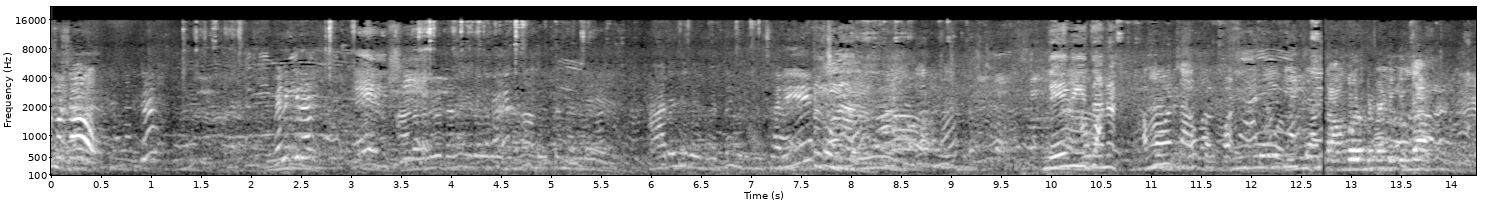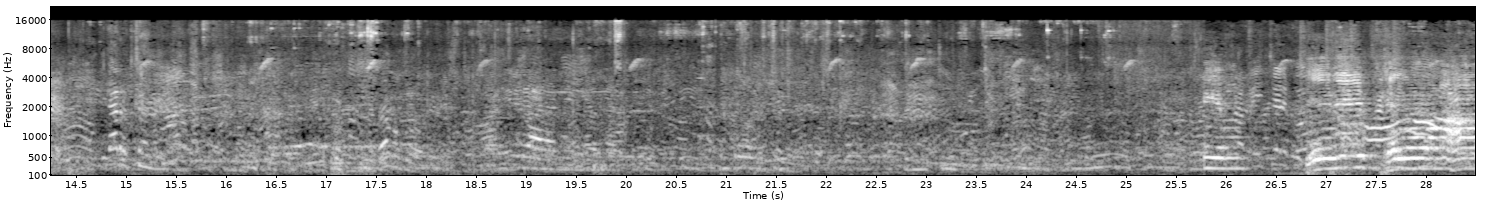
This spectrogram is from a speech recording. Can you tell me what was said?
తలలో కూర్చోవు వెనక్కిరా తాంబూలం పెట్టండి కింద దేవేభ్యో మహాదేవి మంగళం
